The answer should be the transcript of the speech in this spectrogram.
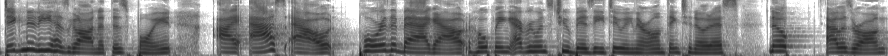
Dignity has gone at this point. I ass out, pour the bag out, hoping everyone's too busy doing their own thing to notice. Nope, I was wrong.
